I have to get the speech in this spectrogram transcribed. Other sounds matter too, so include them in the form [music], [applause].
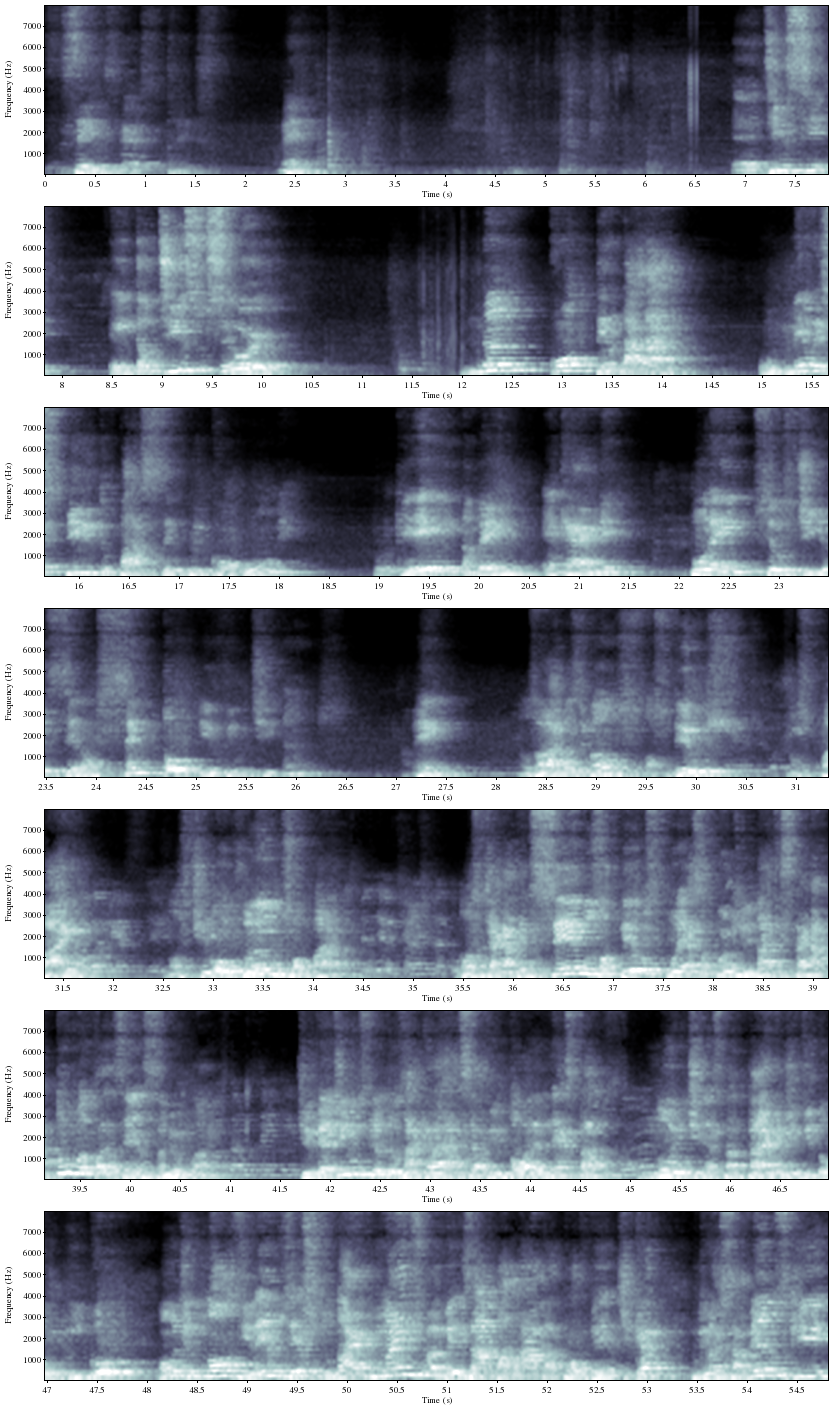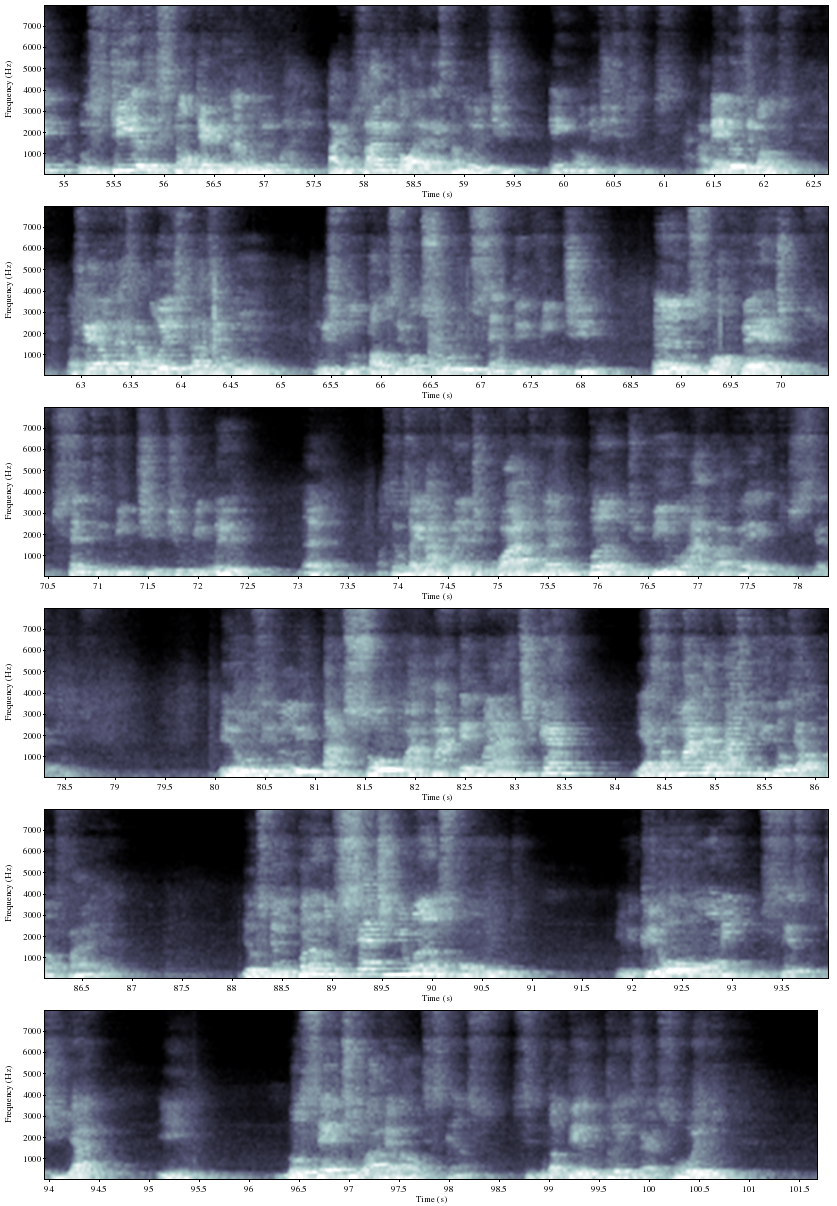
6, verso 3. Amém? É, disse, então disse o Senhor: Não contendará o meu espírito para sempre com o homem, porque ele também é carne, porém seus dias serão 120 anos. Amém? Vamos orar, meus irmãos, nosso Deus, nosso Pai, nós te louvamos, ó Pai. Nós te agradecemos, ó Deus, por essa oportunidade de estar na tua presença, meu Pai. Te pedimos, meu Deus, a graça a vitória nesta noite, nesta tarde de domingo, onde nós iremos estudar mais uma vez a palavra profética, porque nós sabemos que os dias estão terminando, meu Pai. Dai-nos a vitória nesta noite, em nome de Jesus. Amém, meus irmãos? Nós queremos nesta noite trazer um, um estudo para os irmãos sobre os 120 anos proféticos, 120 jubileu, né? Nós temos aí na frente um quadro, né? Um pano divino através dos séculos. Deus ele taxou uma matemática e essa matemática de Deus ela não falha. Deus tem um plano de sete mil anos com o mundo. Ele criou o homem no sexto dia e no sétimo haverá o descanso. 2 Pedro 3, verso 8.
